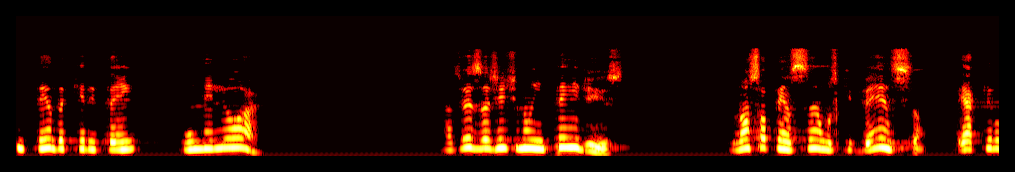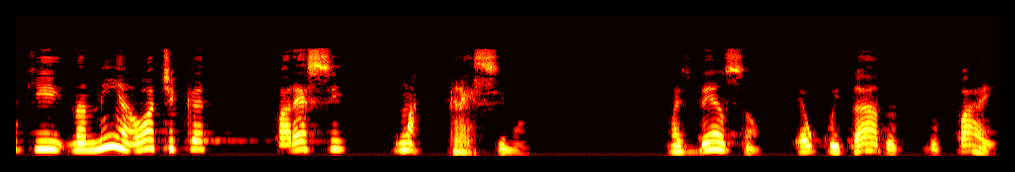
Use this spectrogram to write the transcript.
entenda que Ele tem o melhor. Às vezes a gente não entende isso. Nós só pensamos que bênção é aquilo que, na minha ótica, parece um acréscimo. Mas bênção é o cuidado do Pai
